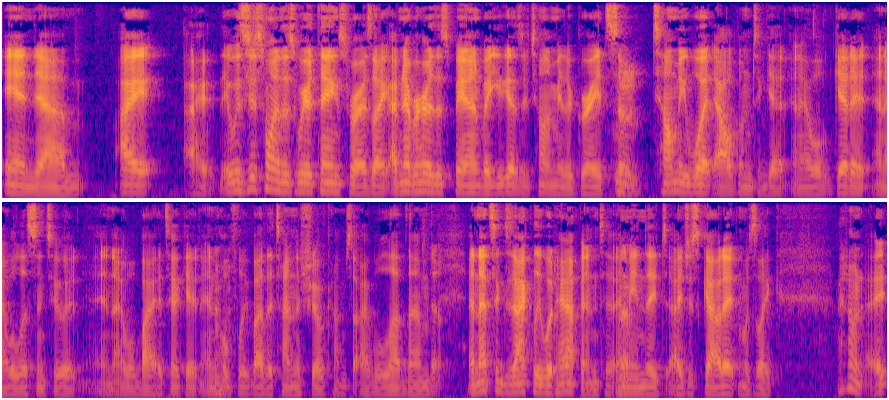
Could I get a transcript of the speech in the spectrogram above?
and um, I I it was just one of those weird things where I was like, I've never heard of this band, but you guys are telling me they're great. So Mm-hmm. tell me what album to get, and I will get it, and I will listen to it, and I will buy a ticket, and hopefully by the time the show comes, I will love them. Mm-hmm. Yeah. And that's exactly what happened. I mean, they I just got it and was like. I don't. I,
